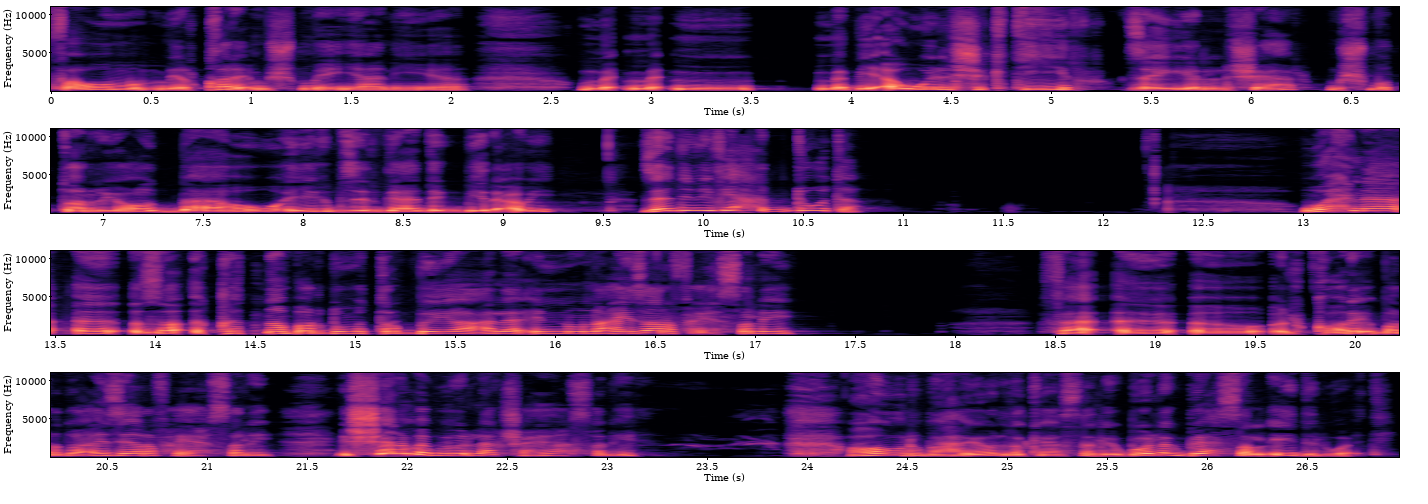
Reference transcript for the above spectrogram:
فهو القارئ مش يعني ما بيأولش كتير زي الشعر. مش مضطر يقعد بقى هو يبذل جهد كبير قوي. زائد إن في حدوتة. وإحنا آه، ذائقتنا برضو متربية على إنه أنا عايز أعرف هيحصل إيه. فالقارئ برضو عايز يعرف هيحصل إيه. الشعر ما بيقولكش هيحصل إيه. عمر ما هيقول لك هيحصل إيه. بيقول لك بيحصل إيه دلوقتي.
